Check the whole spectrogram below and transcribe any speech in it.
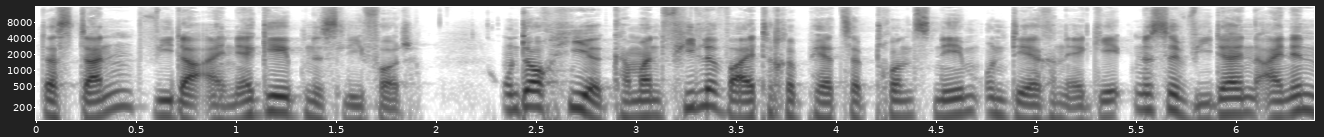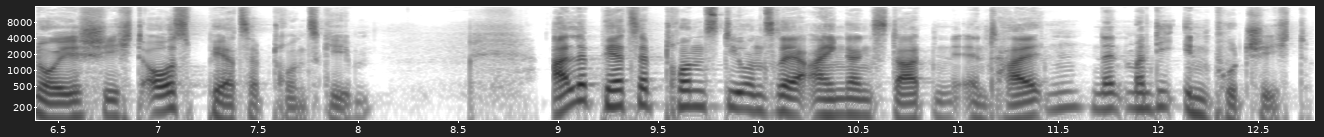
das dann wieder ein Ergebnis liefert. Und auch hier kann man viele weitere Perzeptrons nehmen und deren Ergebnisse wieder in eine neue Schicht aus Perzeptrons geben. Alle Perzeptrons, die unsere Eingangsdaten enthalten, nennt man die Inputschicht.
